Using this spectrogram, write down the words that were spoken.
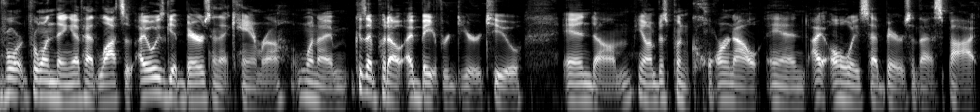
for for one thing I've had lots of I always get bears in that camera when I'm because I put out I bait for deer too, and um you know I'm just putting corn out and I always have bears in that spot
